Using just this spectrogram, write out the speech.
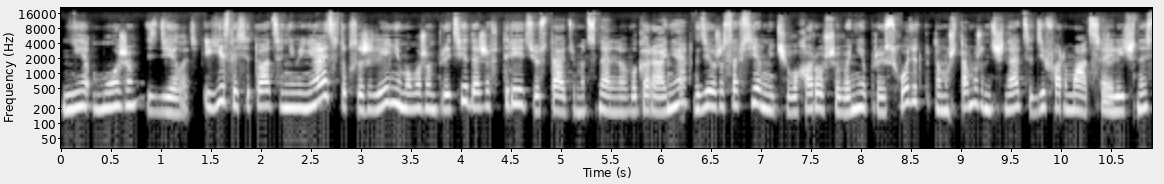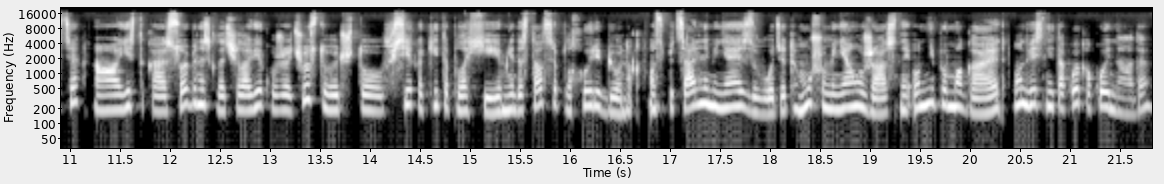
не можем сделать. И если ситуация не меняется, то, к сожалению, мы можем прийти даже в третью стадию эмоционального выгорания, где уже совсем ничего хорошего не происходит, потому что там уже начинается деформация личности. А есть такая особенность, когда человек уже чувствует, что все какие-то плохие, мне достался плохой ребенок, он специально меня изводит, муж у меня ужасный, он не помогает, он весь не такой, какой надо.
